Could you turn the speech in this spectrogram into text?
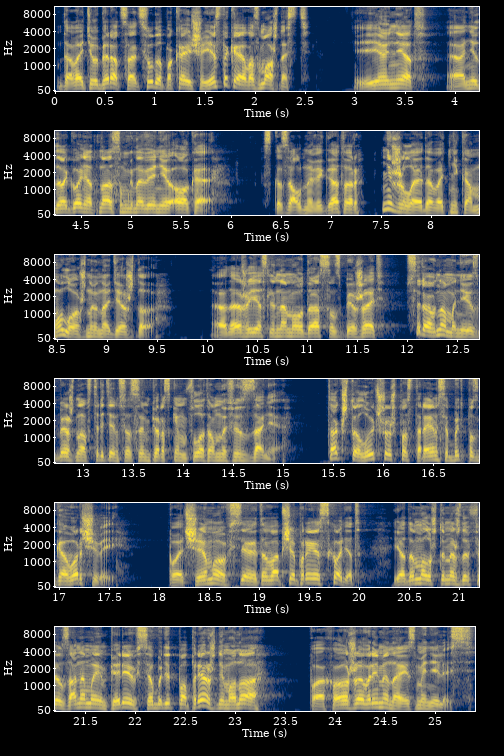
Давайте убираться отсюда, пока ещё есть такая возможность. Её нет. Они догонят нас в мгновение ока», — сказал навигатор, не желая давать никому ложную надежду. «А даже если нам удастся сбежать, всё равно мы неизбежно встретимся с имперским флотом на Физзане. Так что лучше уж постараемся быть позговорчивей». «Почему всё это вообще происходит? Я думал, что между Физаном и Империей всё будет по-прежнему, но...» «Похоже, времена изменились».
